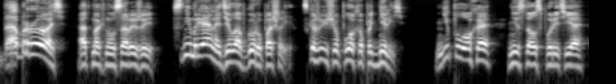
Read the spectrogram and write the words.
«Да брось!» — отмахнулся Рыжий. С ним реально дела в гору пошли. Скажи, еще плохо поднялись». «Неплохо», — не стал спорить я.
